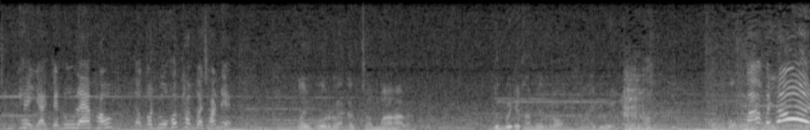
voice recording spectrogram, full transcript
ฉันแค่อยากจะดูแลเขา แต่ก็ดูเขาทำกับฉันเนี่ยไล่โหดร้ายกับเจ้ามาล่ะ ดูเหมือนจะทำให้ร้องไห้ด้วยนะปุบปากไปเลย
